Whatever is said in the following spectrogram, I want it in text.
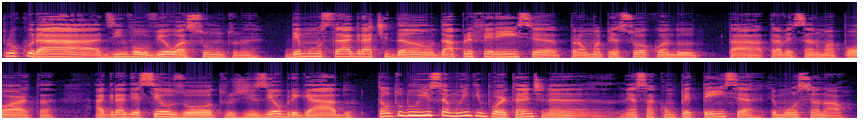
procurar desenvolver o assunto, né? Demonstrar gratidão, dar preferência para uma pessoa quando está atravessando uma porta, agradecer os outros, dizer obrigado. Então tudo isso é muito importante né, nessa competência emocional.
